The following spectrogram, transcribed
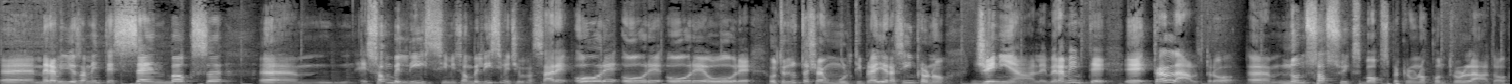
meravigliosamente sandbox Ehm, e sono bellissimi, sono bellissimi. Ci puoi passare ore, ore, ore e ore. Oltretutto c'è un multiplayer asincrono geniale. Veramente. Eh, tra l'altro, ehm, non so su Xbox perché non ho controllato.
